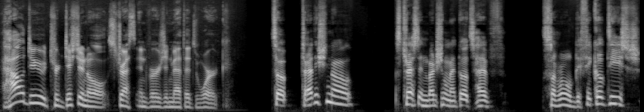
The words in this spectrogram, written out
How do traditional stress inversion methods work? So traditional stress inversion methods have several difficulties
